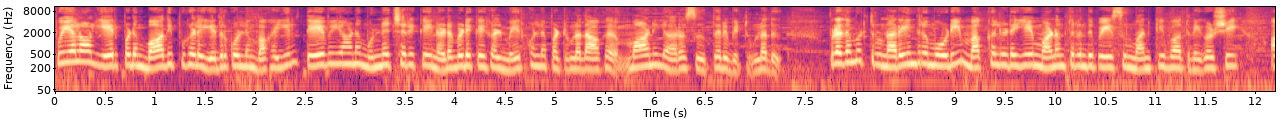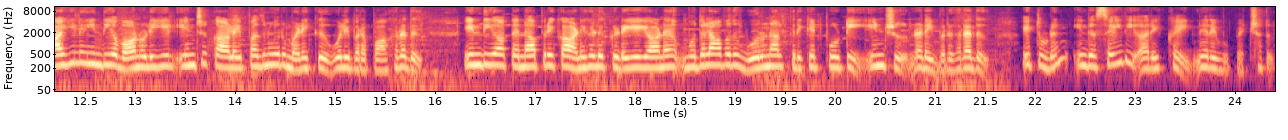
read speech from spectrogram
புயலால் ஏற்படும் பாதிப்புகளை எதிர்கொள்ளும் வகையில் தேவையான முன்னெச்சரிக்கை நடவடிக்கைகள் மேற்கொள்ளப்பட்டுள்ளதாக மாநில அரசு தெரிவித்துள்ளது. பிரதமர் திரு நரேந்திர மோடி மக்களிடையே மனம் திறந்து பேசும் மன் கி பாத் நிகழ்ச்சி அகில இந்திய வானொலியில் இன்று காலை பதினோரு மணிக்கு ஒலிபரப்பாகிறது. இந்தியா தென்னாப்பிரிக்கா அணிகளுக்கு இடையேயான முதலாவது ஒருநாள் கிரிக்கெட் போட்டி இன்று நடைபெறுகிறது. இத்துடன் இந்த செய்தி அறிக்கை நிறைவு பெற்றது.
